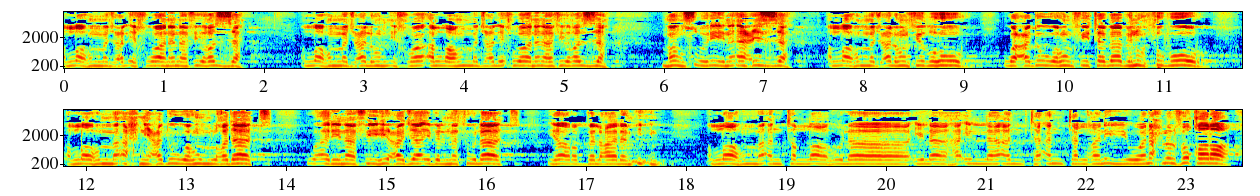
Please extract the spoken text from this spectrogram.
اللهم اجعل إخواننا في غزة. اللهم اجعلهم إخوان اللهم اجعل إخواننا في غزة. منصورين أعزة. اللهم اجعلهم في ظهور وعدوهم في تباب وثبور اللهم احن عدوهم الغداة وأرنا فيه عجائب المثولات. يا رب العالمين. اللهم أنت الله لا إله إلا أنت أنت الغني ونحن الفقراء.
